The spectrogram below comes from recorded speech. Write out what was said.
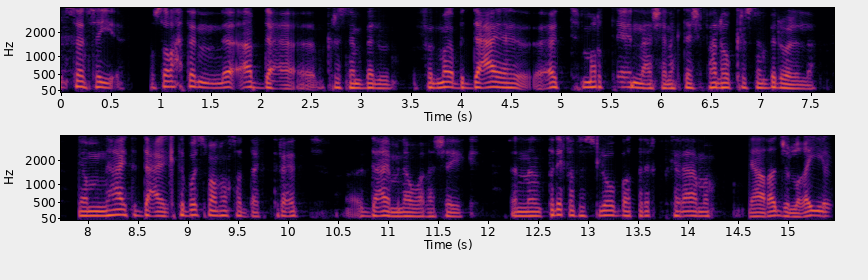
إنسان سيء. وصراحة أبدع كريستيان بيل. في الم... بالدعاية عدت مرتين عشان أكتشف هل هو كريستيان بيل ولا لا. يوم نهاية الدعاية كتبوا اسمه ما صدقت رعدت الدعاية من اولها شيك لأن طريقة أسلوبه طريقة كلامه. يا رجل غير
